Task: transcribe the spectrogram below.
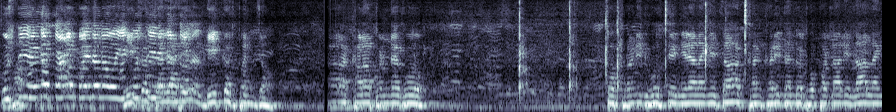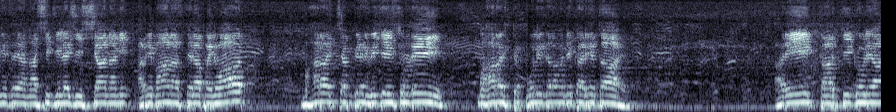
कुस्ती एकच पंच. आखाडा पंढरपूर. तो प्रणित भोसले निळ्या लांगीचा खणखरी दंड ठोपटला आणि लाल लांगीचा या नाशिक जिल्ह्याची शान आणि अभिमान असलेला पैलवान महाराज चॅम्पियन विजय सुर्डे महाराष्ट्र पोलीस दलामध्ये कार्यरत आहे. अरे कार्तिक गवळ्या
